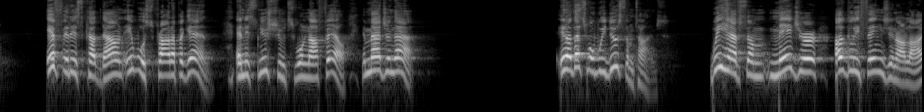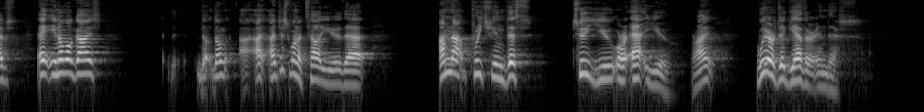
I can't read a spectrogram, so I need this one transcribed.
If it is cut down, it will sprout up again, and its new shoots will not fail. Imagine that. You know, that's what we do sometimes. We have some major ugly things in our lives. Hey, you know what, guys? Don't, don't I, I just want to tell you that I'm not preaching this to you or at you right? We are together in this.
